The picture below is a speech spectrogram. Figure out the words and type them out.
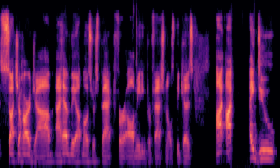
such a hard job. I have the utmost respect for all meeting professionals because i i, I do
